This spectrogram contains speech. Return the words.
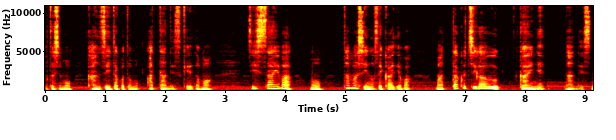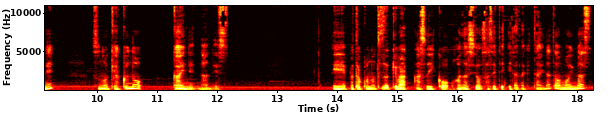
私も感じたこともあったんですけれども実際はもう魂の世界では全く違う概念なんですねその逆の概念なんです、えー、またこの続きは明日以降お話をさせていただきたいなと思います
